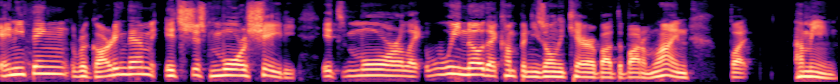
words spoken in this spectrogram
anything regarding them, it's just more shady. It's more like we know that companies only care about the bottom line, but I mean,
